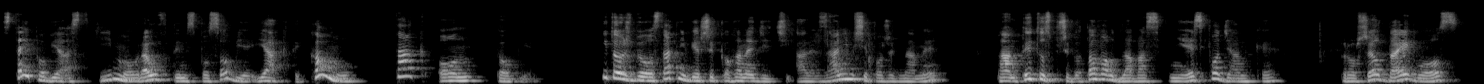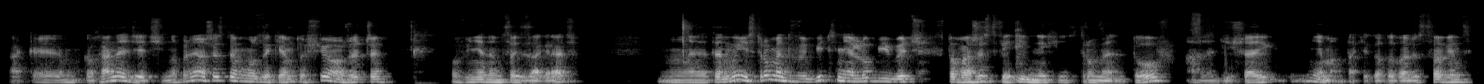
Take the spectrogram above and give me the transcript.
z tej powiastki morał w tym sposobie, jak ty komu, tak on tobie. I to już był ostatni wierszyk, kochane dzieci, ale zanim się pożegnamy, pan Tytus przygotował dla was niespodziankę. Proszę, oddaję głos. Tak, e, kochane dzieci, no ponieważ jestem muzykiem, to siłą rzeczy powinienem coś zagrać. Mm, Ten mój instrument wybitnie lubi być w towarzystwie innych instrumentów, ale dzisiaj nie mam takiego towarzystwa, więc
